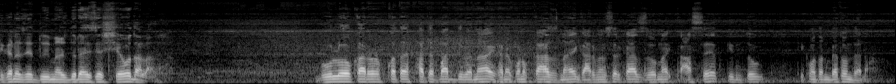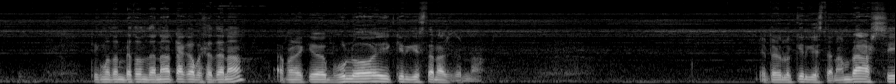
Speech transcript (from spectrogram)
এখানে যে দুই মাস ধরে আছে সেও দালাল। ভুলও কারোর কথায় ফাতে পাত দিবে না, এখানে কোনো কাজ নাই গার্মেন্টসের কাজ আছে, কিন্তু ঠিক মতন বেতন দেয় না। ঠিক মতন বেতন দেয় না টাকা পয়সা দেয় না, আপনারা কেউ ভুলও এই কিরগিস্তান আসবেন না। এটা হলো কিরগিস্তান। আমরা আসছি,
